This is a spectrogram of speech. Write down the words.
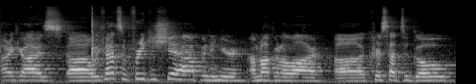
All right, guys. Uh, we've had some freaky shit happen in here. I'm not gonna lie. Uh, Chris had to go.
